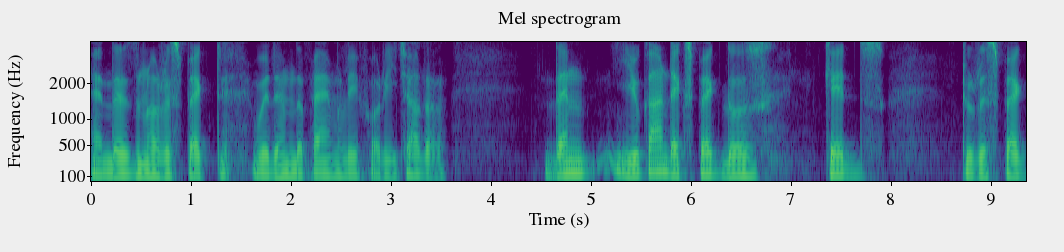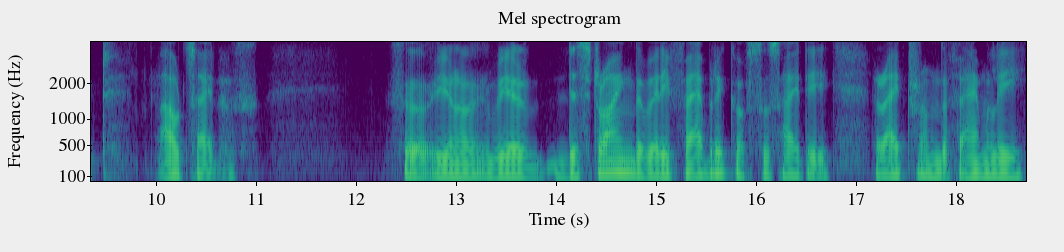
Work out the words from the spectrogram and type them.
and there's no respect within the family for each other, then you can't expect those kids to respect outsiders. So, you know, we are destroying the very fabric of society right from the family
